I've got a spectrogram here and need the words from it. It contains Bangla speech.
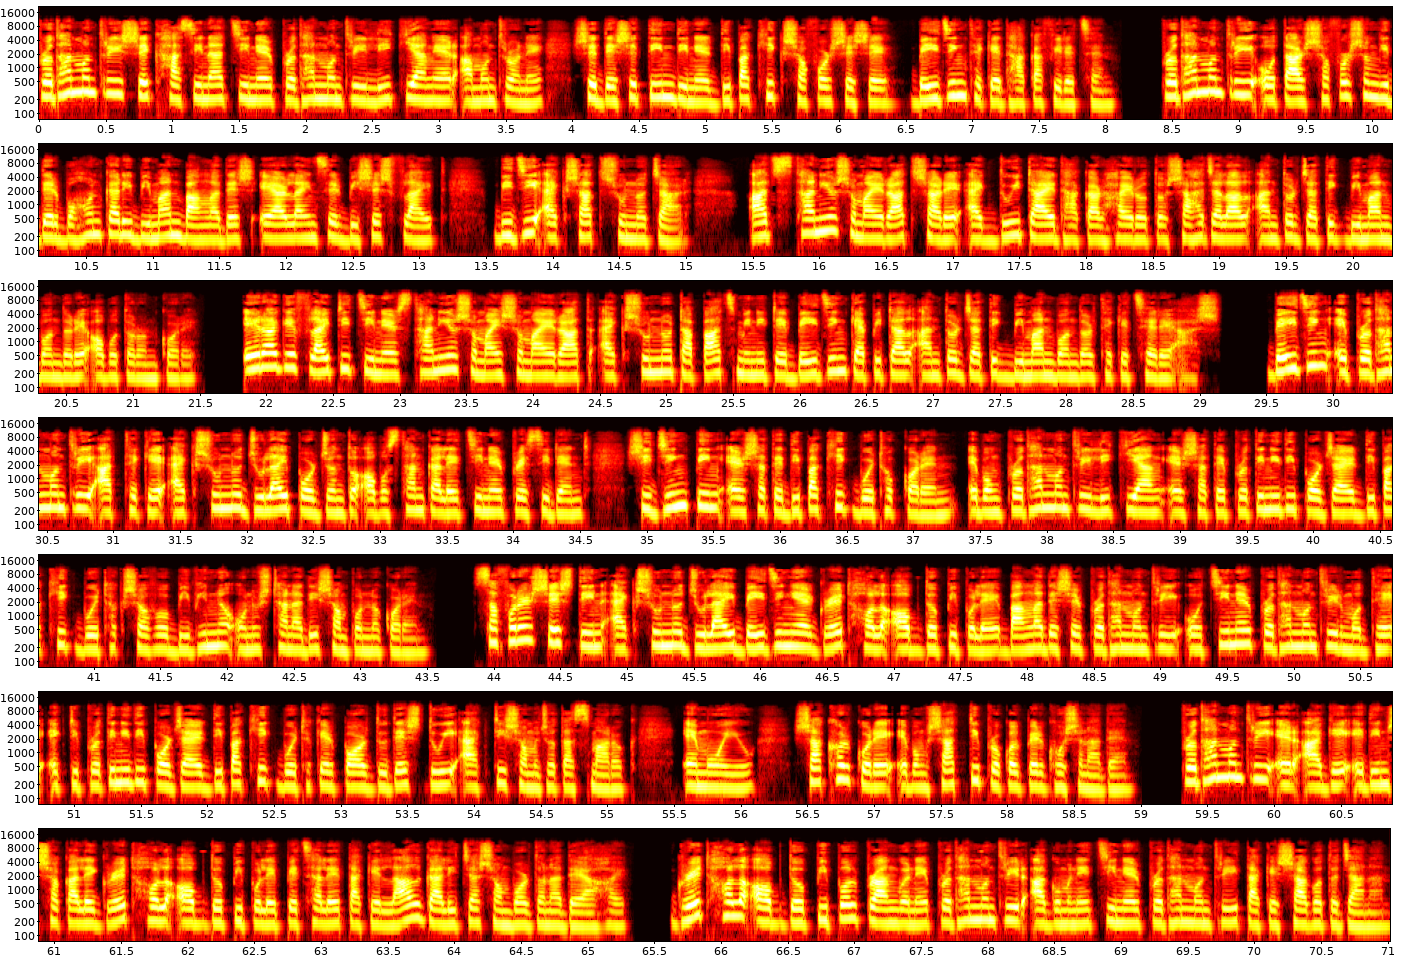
প্রধানমন্ত্রী শেখ হাসিনা চীনের প্রধানমন্ত্রী লি কিয়াংয়ের আমন্ত্রণে সে দেশে তিন দিনের দ্বিপাক্ষিক সফর শেষে বেইজিং থেকে ঢাকা ফিরেছেন। প্রধানমন্ত্রী ও তার সফরসঙ্গীদের বহনকারী বিমান বাংলাদেশ এয়ারলাইন্সের বিশেষ ফ্লাইট বিজি এক সাত শূন্য চার। আজ স্থানীয় সময় রাত সাড়ে এক দুইটায় ঢাকার হায়রত শাহজালাল আন্তর্জাতিক বিমানবন্দরে অবতরণ করে। এর আগে ফ্লাইটটি চীনের স্থানীয় সময় সময় রাত এক শূন্যটা পাঁচ মিনিটে বেইজিং ক্যাপিটাল আন্তর্জাতিক বিমানবন্দর থেকে ছেড়ে আস। বেইজিং এ প্রধানমন্ত্রী আট থেকে এক শূন্য জুলাই পর্যন্ত অবস্থানকালে চীনের প্রেসিডেন্ট শি জিনপিং এর সাথে দ্বিপাক্ষিক বৈঠক করেন এবং প্রধানমন্ত্রী লি কিয়াং এর সাথে প্রতিনিধি পর্যায়ের দ্বিপাক্ষিক বৈঠকসহ বিভিন্ন অনুষ্ঠানাদি সম্পন্ন করেন। সফরের শেষ দিন এক শূন্য জুলাই বেইজিংয়ের গ্রেট হল অব দ্য পিপলে বাংলাদেশের প্রধানমন্ত্রী ও চীনের প্রধানমন্ত্রীর মধ্যে একটি প্রতিনিধি পর্যায়ের দ্বিপাক্ষিক বৈঠকের পর দুদেশ দুই একটি সমঝোতা স্মারক, এমওইউ, স্বাক্ষর করে এবং সাতটি প্রকল্পের ঘোষণা দেন। প্রধানমন্ত্রী এর আগে এদিন সকালে গ্রেট হল অব দ্য পিপলে পেছালে তাকে লাল গালিচা সম্বর্ধনা দেয়া হয়। Great hall of the people প্রাঙ্গণে প্রধানমন্ত্রীর আগমনে চীনের প্রধানমন্ত্রী তাকে স্বাগত জানান।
